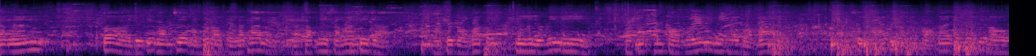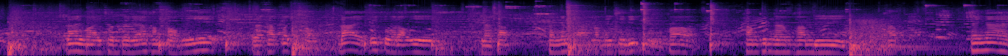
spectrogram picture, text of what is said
ดังนั้นก็อยู่ที่ความเชื่อของพวกเราแต่ละท่านนะครับไม่สามารถที่จะไปบอกว่าต้องมีหรือไม่มีนะครับคำตอบนี้ไม่มีใครบอกได้ สุดท้ายที่เราจะตอบได้ก็เมื่อที่เราได้วายชนไปแล้วคำตอบนี้นะครับ ก็จะตอบได้ด้วยตัวเราเองนะครับดังนั้นการเรามีชีวิตอยู่ก็ทำคุณงามความดีครับง่าย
